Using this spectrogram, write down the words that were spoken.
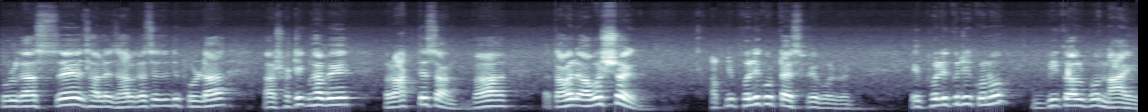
ফুল গাছে ঝালে, ঝাল গাছে যদি ফুলটা সঠিকভাবে রাখতে চান বা তাহলে অবশ্যই আপনি ফলিকুটটা স্প্রে করবেন। এই ফলিকুরির কোনো বিকল্প নাই।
